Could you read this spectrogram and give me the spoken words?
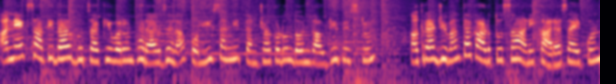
अनेक साथीदार दुचाकीवरून फरार झाला. पोलिसांनी त्यांच्याकडून दोन गावठी पिस्टूल अकरा जिवंत काडतुसं आणि कारसा एकूण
